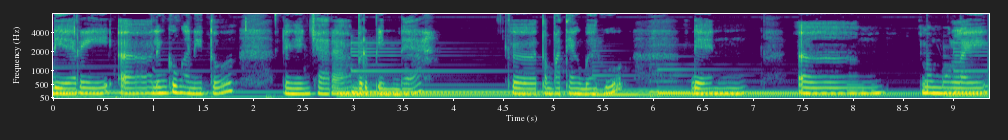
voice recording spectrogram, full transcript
dari uh, lingkungan itu dengan cara berpindah ke tempat yang baru dan um, memulai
